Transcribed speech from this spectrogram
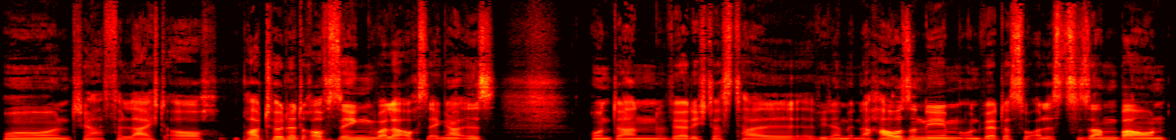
und ja, vielleicht auch ein paar Töne drauf singen, weil er auch Sänger ist. Und dann werde ich das Teil wieder mit nach Hause nehmen und werde das so alles zusammenbauen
